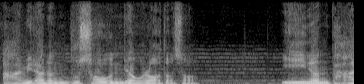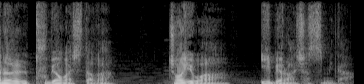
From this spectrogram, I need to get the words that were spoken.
암이라는 무서운 병을 얻어서 2년 반을 투병하시다가 저희와 이별하셨습니다.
